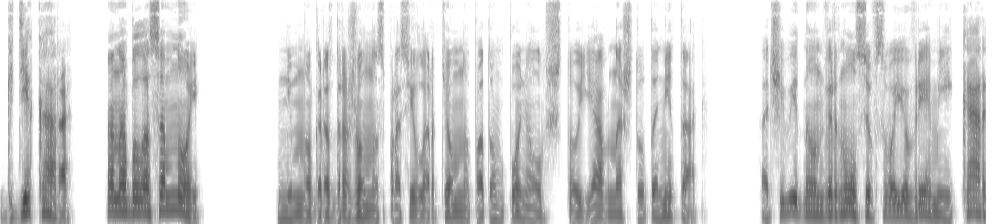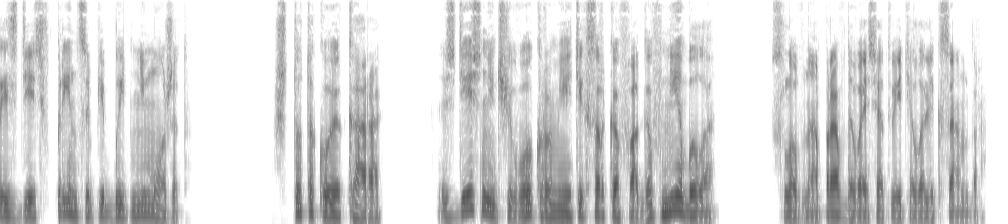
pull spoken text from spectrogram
Где Кара? Она была со мной». Немного раздраженно спросил Артем, но потом понял, что явно что-то не так. Очевидно, он вернулся в свое время, и Кары здесь в принципе быть не может. Что такое кара? Здесь ничего, кроме этих саркофагов, не было, словно оправдываясь, ответил Александр.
